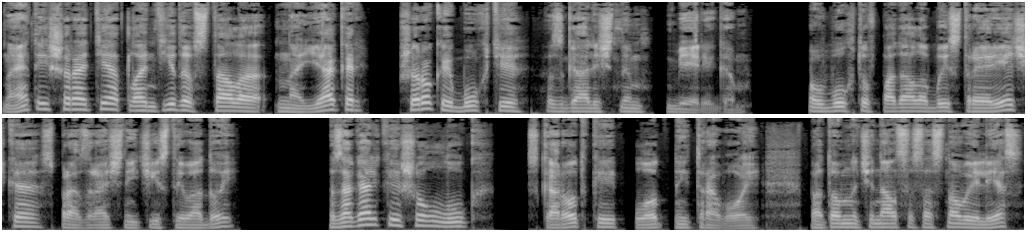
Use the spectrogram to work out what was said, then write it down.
На этой широте Атлантида встала на якорь в широкой бухте с галечным берегом. В бухту впадала быстрая речка с прозрачной чистой водой. За галькой шел луг с короткой плотной травой. Потом начинался сосновый лес,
